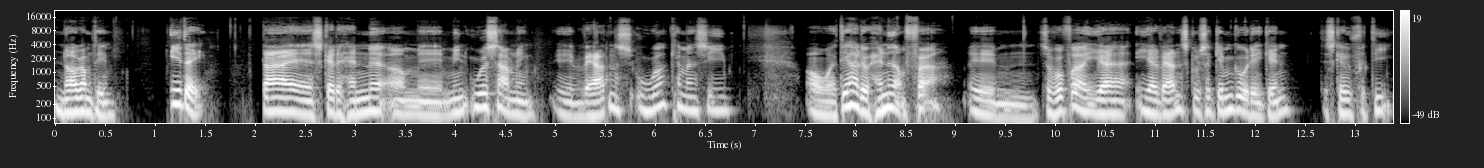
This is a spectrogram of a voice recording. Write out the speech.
Nok om det. I dag, der øh, skal det handle om øh, min ursamling, øh, verdens uger, kan man sige. Og øh, det har det jo handlet om før, øh, så hvorfor jeg, i alverden skal vi så gennemgå det igen? Det skal jo fordi,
